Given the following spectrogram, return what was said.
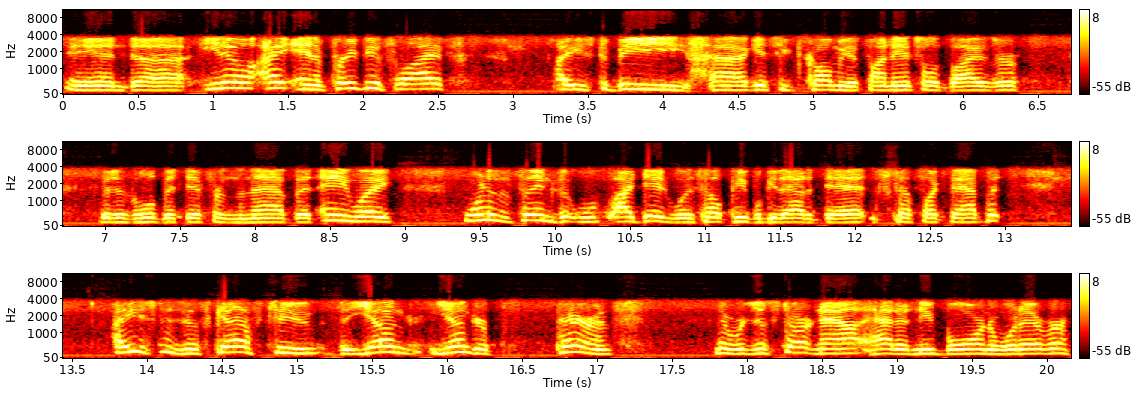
And uh, you know, I in a previous life, I used to be, uh, I guess you could call me a financial advisor, but it's a little bit different than that. But anyway, one of the things that I did was help people get out of debt and stuff like that. But I used to discuss to the young younger parents that were just starting out, had a newborn or whatever,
